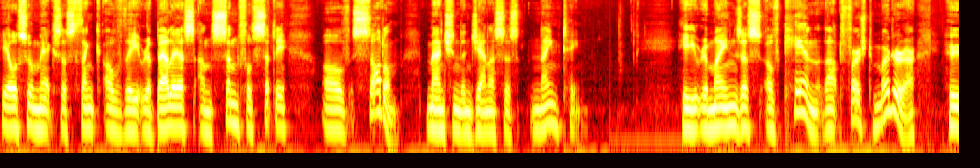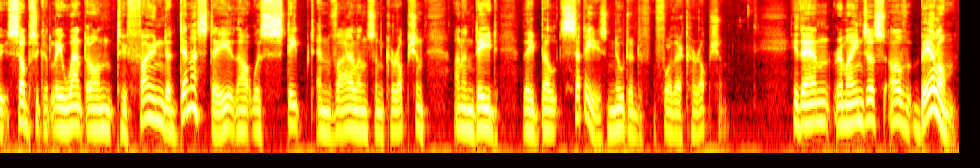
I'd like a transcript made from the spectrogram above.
He also makes us think of the rebellious and sinful city of Sodom, mentioned in Genesis 19. He reminds us of Cain, that first murderer, who subsequently went on to found a dynasty that was steeped in violence and corruption, and indeed they built cities noted for their corruption. He then reminds us of Balaam,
